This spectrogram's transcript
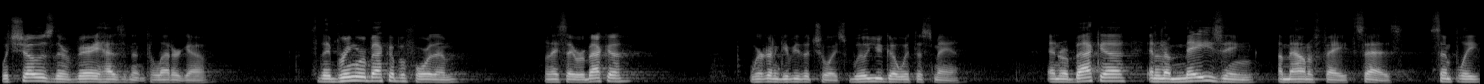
which shows they're very hesitant to let her go. So they bring Rebecca before them, and they say, Rebecca, we're going to give you the choice. Will you go with this man? And Rebecca, in an amazing amount of faith, says simply,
